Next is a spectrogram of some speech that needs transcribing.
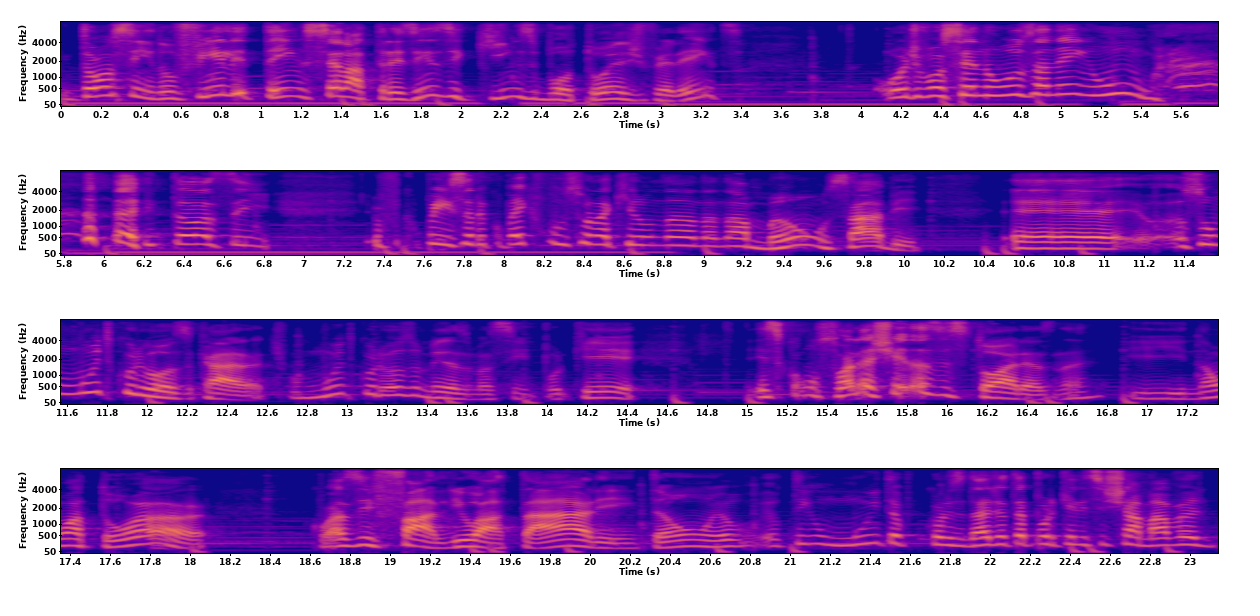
Então, assim, no fim ele tem, sei lá, 315 botões diferentes, onde você não usa nenhum. então, assim, eu fico pensando como é que funciona aquilo na, na, na mão, sabe? É, eu sou muito curioso, cara. Tipo, muito curioso mesmo, assim, porque esse console é cheio das histórias, né? E não à toa quase faliu a Atari. Então eu, eu tenho muita curiosidade, até porque ele se chamava. Ele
